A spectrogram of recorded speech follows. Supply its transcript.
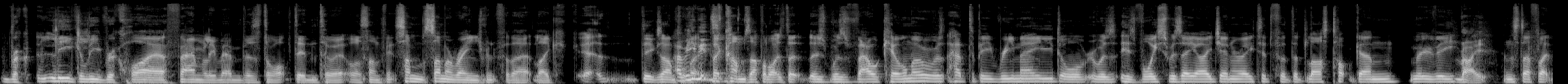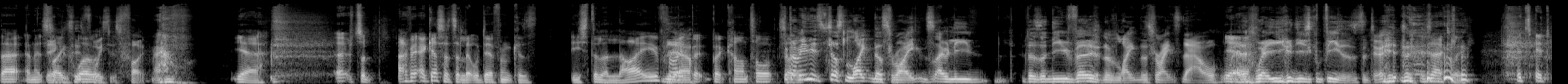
rec- legally require family members to opt into it or something. Some some arrangement for that. Like uh, the example I mean, that, that comes up a lot is that there was Val Kilmer was had to be remade or was his voice was AI generated for the last Top Gun movie Right. and stuff like that. And it's Yeah, like, 'cause his well, voice is fucked now. yeah. Uh, so I, I guess it's a little different because he's still alive, right? Yeah. But but can't talk. So But I mean, it's just likeness rights. Only there's a new version of likeness rights now, where, Yeah. where you can use computers to do it. exactly. it's it,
